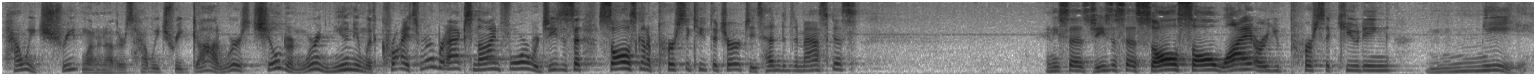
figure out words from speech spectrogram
How we treat one another is how we treat God. We're his children. We're in union with Christ. Remember Acts 9 4, where Jesus said, Saul's going to persecute the church. He's heading to Damascus. And he says, Jesus says, Saul, Saul, why are you persecuting me?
